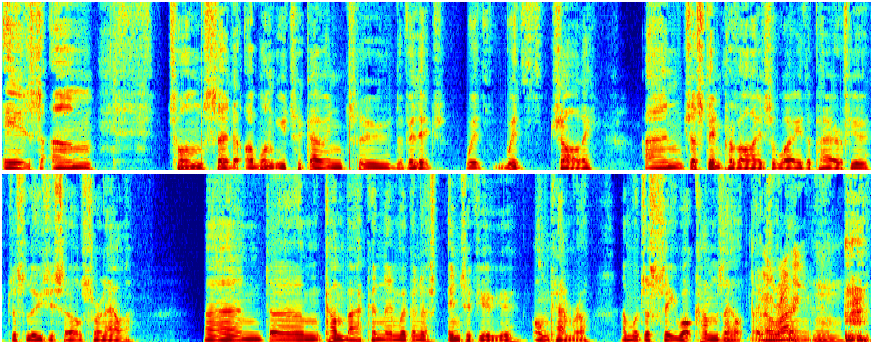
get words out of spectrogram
is um, Tom said, "I want you to go into the village with with Charlie and just improvise away, the pair of you. Just lose yourselves for an hour, and um, come back, and then we're going to interview you on camera." And we'll just see what comes out. Basically. All right.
